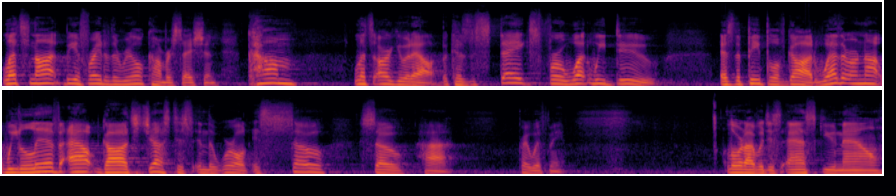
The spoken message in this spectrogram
Let's not be afraid of the real conversation. Come, let's argue it out because the stakes for what we do as the people of God, whether or not we live out God's justice in the world, is so, so high. Pray with me. Lord, I would just ask you now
